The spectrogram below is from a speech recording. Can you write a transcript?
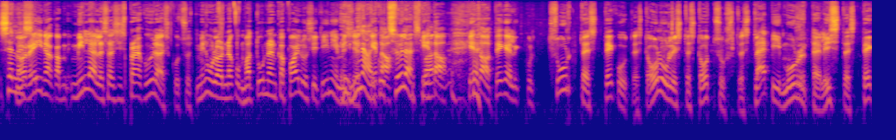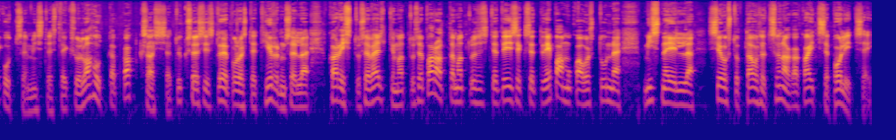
selles. no Rein, aga millele sa siis praegu üles kutsud, minul on nagu, ma tunnen ka paljusid inimesi, keda, keda ma..., keda tegelikult suurtest tegudest, olulistest otsustest, läbimurdelistest tegutsemistest, eks ju, lahutab kaks asja, et üks asi siis tõepoolest, et hirm selle karistuse vältimatuse paratamatusest ja teiseks, et ebamugavustunne, mis neil seostub tavaliselt sõnaga kaitsepolitsei.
